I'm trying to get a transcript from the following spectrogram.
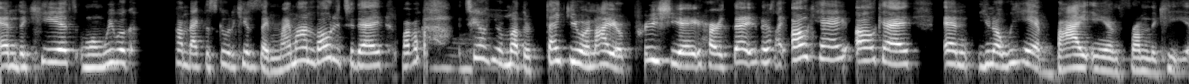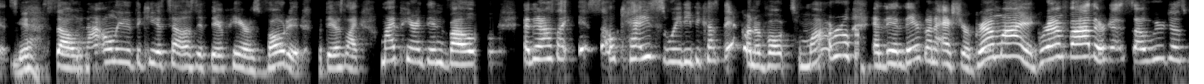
And the kids, when we would come back to school, the kids would say, My mom voted today. My mom, oh. tell your mother, thank you. And I appreciate her. They, they're like, okay, okay. And you know, we had buy-in from the kids. Yeah. So not only did the kids tell us if their parents voted, but there's like, my parent didn't vote. And then I was like, it's okay, sweetie, because they're gonna vote tomorrow. And then they're gonna ask your grandma and grandfather. So we're just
